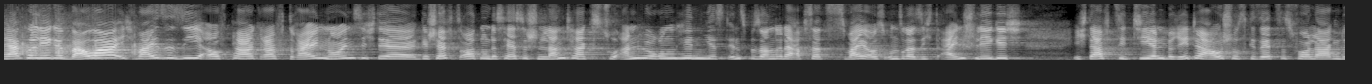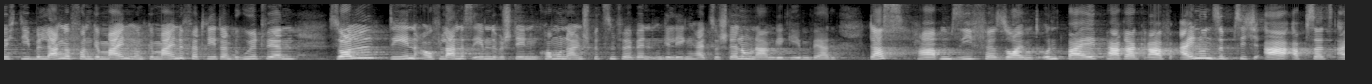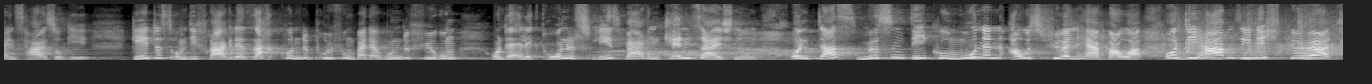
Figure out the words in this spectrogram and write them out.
Herr Kollege Bauer, ich weise Sie auf § 93 der Geschäftsordnung des Hessischen Landtags zu Anhörungen hin. Hier ist insbesondere der Abs. 2 aus unserer Sicht einschlägig. Ich darf zitieren, berät der Ausschuss Gesetzesvorlagen, durch die Belange von Gemeinden und Gemeindevertretern berührt werden, soll den auf Landesebene bestehenden kommunalen Spitzenverbänden Gelegenheit zur Stellungnahme gegeben werden. Das haben Sie versäumt. Und bei § 71a Abs. 1 HSOG geht es um die Frage der Sachkundeprüfung bei der Hundeführung und der elektronisch lesbaren Kennzeichnung. Das müssen die Kommunen ausführen, Herr Bauer, und die haben Sie nicht gehört.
